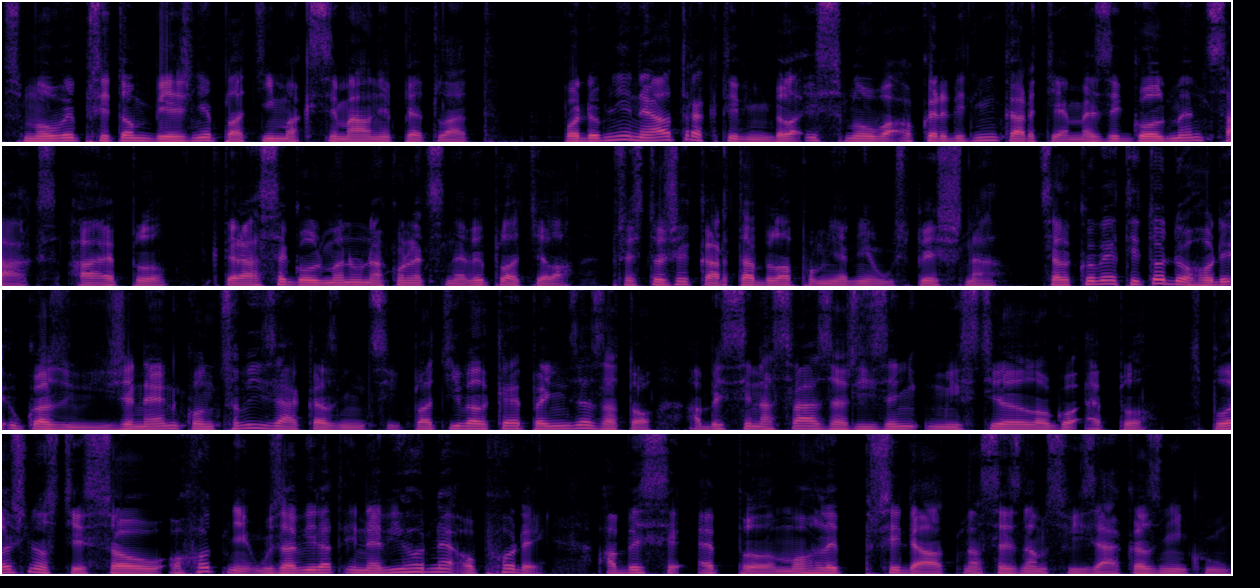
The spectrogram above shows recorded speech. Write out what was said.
Smlouvy přitom běžně platí maximálně 5 let. Podobně neatraktivní byla i smlouva o kreditní kartě mezi Goldman Sachs a Apple, která se Goldmanu nakonec nevyplatila, přestože karta byla poměrně úspěšná. Celkově tyto dohody ukazují, že nejen koncoví zákazníci platí velké peníze za to, aby si na svá zařízení umístili logo Apple. Společnosti jsou ochotni uzavírat i nevýhodné obchody, aby si Apple mohli přidat na seznam svých zákazníků.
